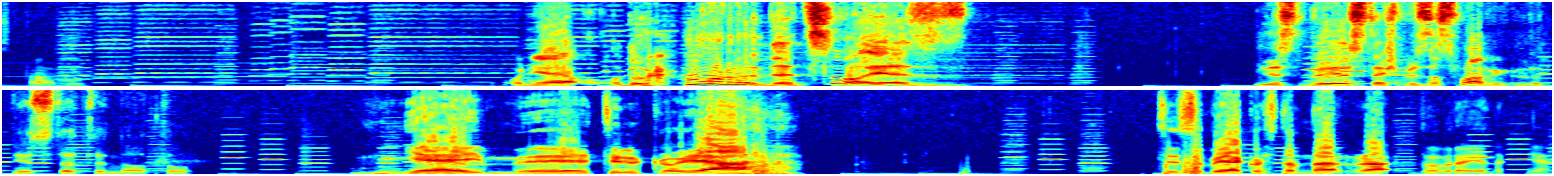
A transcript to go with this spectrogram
spadł. O nie, o, no kurde, co jest? Jest? My jesteśmy za słabi glut niestety na to. Nie my, tylko ja. Ty sobie jakoś tam na... Ra... Dobra, jednak nie.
